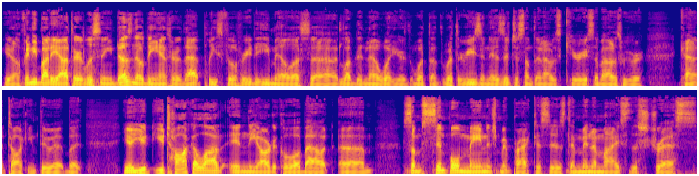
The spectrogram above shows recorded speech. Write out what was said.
you know, if anybody out there listening does know the answer to that, please feel free to email us. Uh, I'd love to know what your what the what the reason is. It's just something I was curious about as we were kind of talking through it. But you know, you you talk a lot in the article about um, some simple management practices to minimize the stress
